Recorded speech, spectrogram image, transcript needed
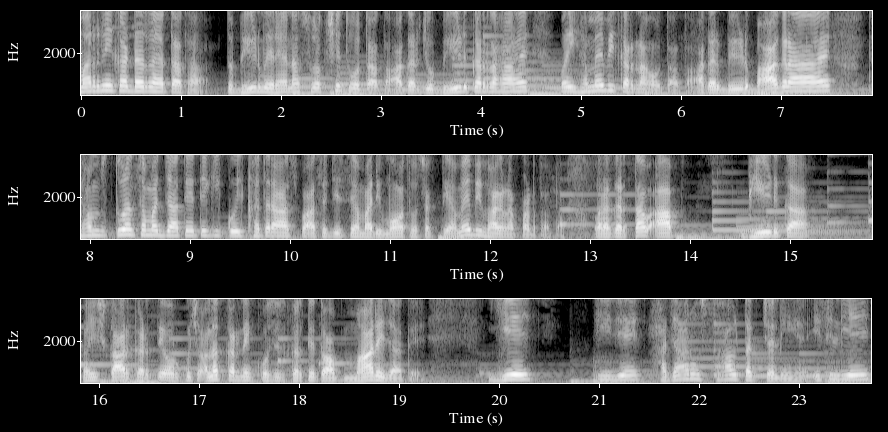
मरने का डर रहता था। तो भीड़ में रहना सुरक्षित होता था। अगर जो भीड़ कर रहा है, वही हमें भी करना होता था। अगर भीड़ भाग रहा है तो हम तुरंत समझ जाते थे कि कोई खतरा आसपास है जिससे हमारी मौत हो सकती है। हमें भी भागना पड़ता था। और अगर तब आप भीड़ का बहिष्कार करते और कुछ अलग करने की कोशिश करते तो आप मारे जाते। ये चीज़ें हज़ारों साल तक चली हैं। इसलिए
